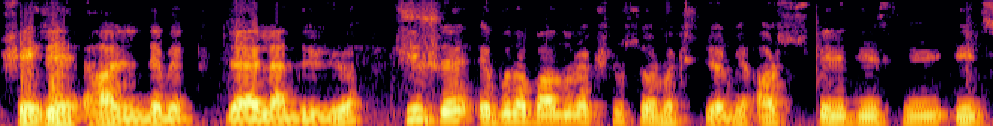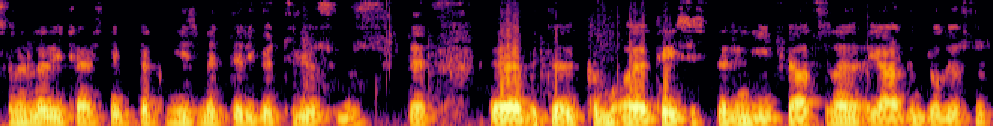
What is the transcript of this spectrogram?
şehri halinde mi değerlendiriliyor? Bir de e, buna bağlı olarak şunu sormak istiyorum. Ya, Arsus Belediyesi e, sınırları içerisinde bir takım hizmetleri götürüyorsunuz. İşte e, bir takım e, tesislerin inşaatına yardımcı oluyorsunuz.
